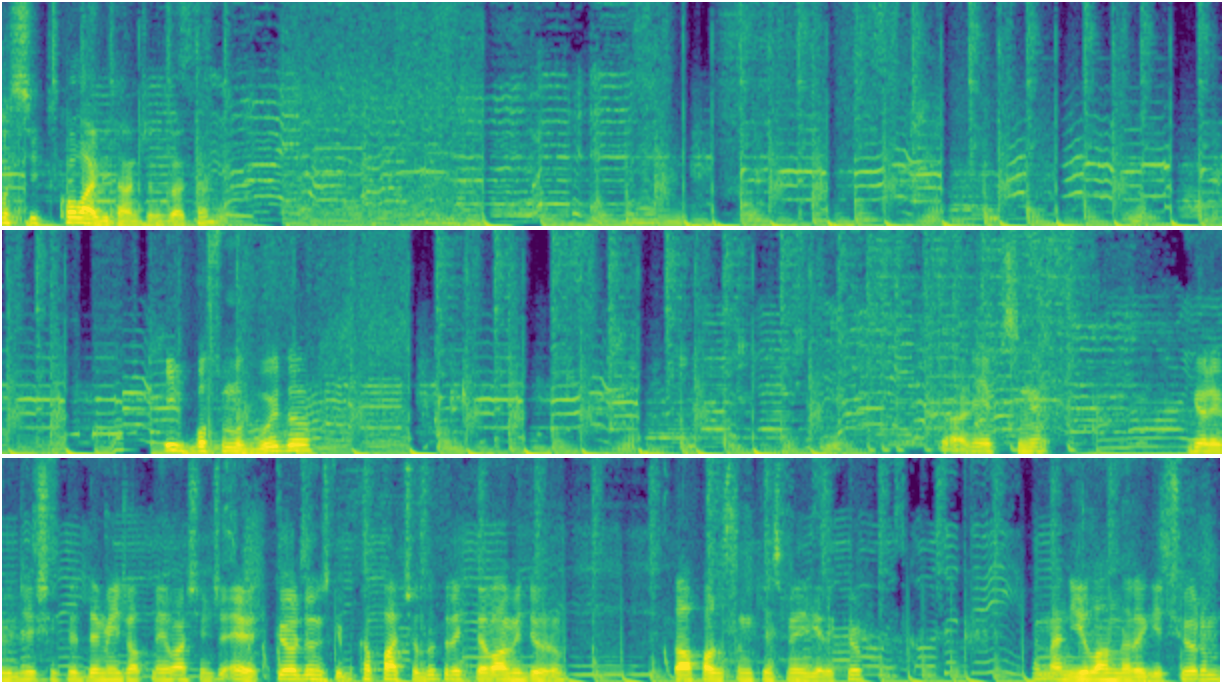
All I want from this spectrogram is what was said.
basit, kolay bir dungeon zaten. İlk boss'umuz buydu. Böyle hepsini görebilecek şekilde damage atmaya başlayınca evet gördüğünüz gibi kapı açıldı direkt devam ediyorum. Daha fazlasını kesmeye gerek yok. Hemen yılanlara geçiyorum.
